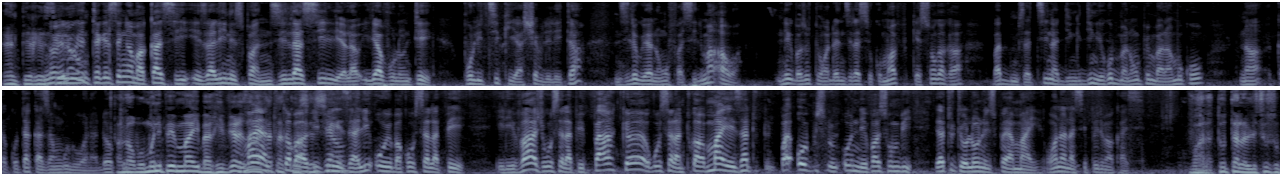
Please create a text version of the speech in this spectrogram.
non intéressé eloko yo intéressé nga makasi ezali n'est-ce pas nzela s'il y a la- il y a volonté politique ya chef de l'état nzela ekoya nango facilement awa ndenge bazotonga da nzela sekoma question kaka babimisa ntina dingidingi ekobima nango mpe mbala moko na kota kazangulu wana. Donc alors bomoni mpe mai barivière mai en tout cas barivière ezali oyo bakosala mpe élevage okosala mpe parc okosala en tout cas mai eza oyo neva sombi eza tout au long pas ya mai wana na sepeli makasi. Voilà totala lisusu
